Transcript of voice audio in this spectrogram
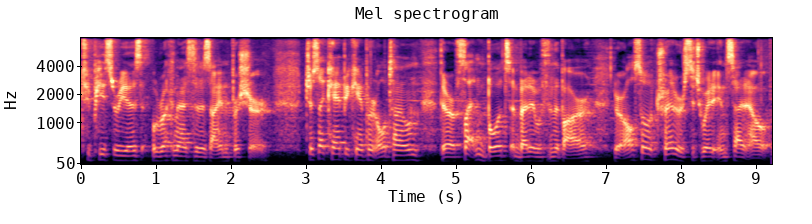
two pizzerias will recognize the design for sure. Just like Happy Camper in Old Town, there are flattened bullets embedded within the bar. There are also trailers situated inside and out.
